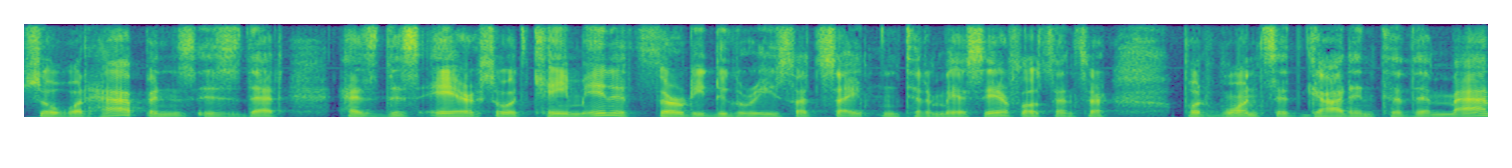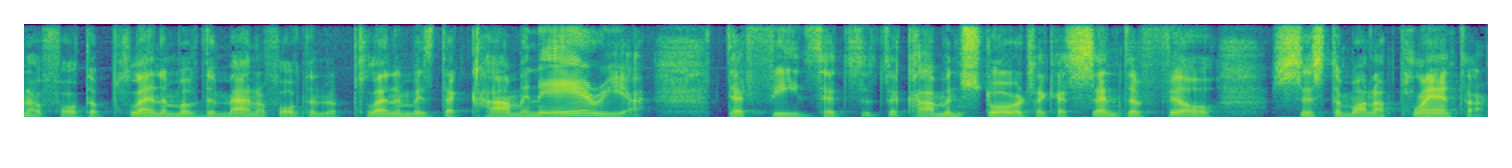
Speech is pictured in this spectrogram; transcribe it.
So what happens is that as this air, so it came in at 30 degrees, let's say, into the mass airflow sensor, but once it got into the manifold, the plenum of the manifold, and the plenum is the common area that feeds, it's a common storage, like a center fill system on a planter.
